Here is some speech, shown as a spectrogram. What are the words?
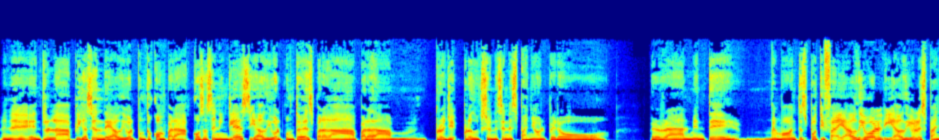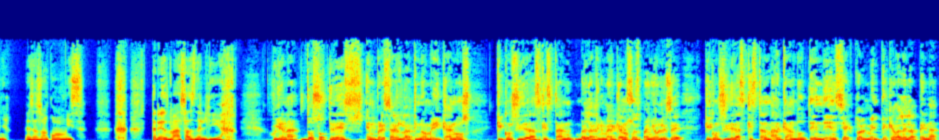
Eh, entro en la aplicación de audible.com para cosas en inglés y audible.es para, para mm, producciones en español, pero, pero realmente me muevo entre Spotify, Audible y Audible España. Esas son como mis tres basas del día. Juliana, dos o tres empresarios latinoamericanos que consideras que están, latinoamericanos o españoles, ¿eh? que consideras que están marcando tendencia actualmente, que vale la pena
